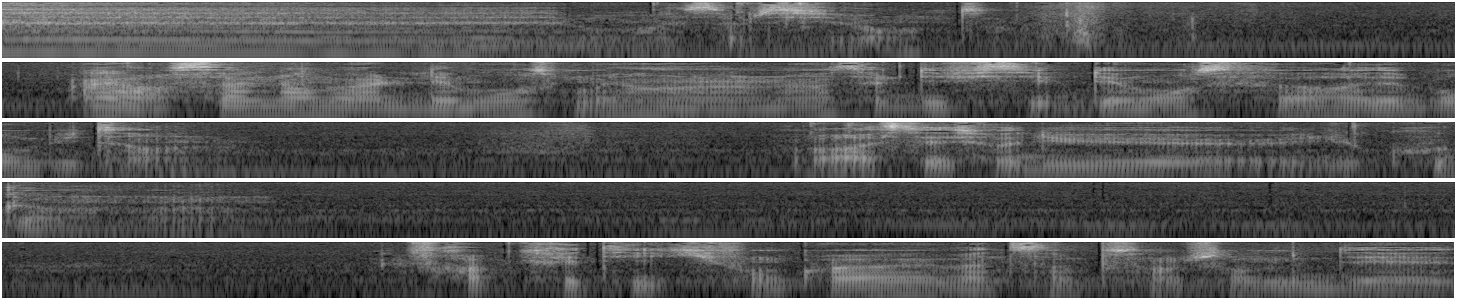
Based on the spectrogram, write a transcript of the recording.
Euh, bon, la salle suivante. Alors, salle normale, des monstres moyens, là, salle difficile, des monstres forts et de bons butins. On va rester sur du, euh, du cool. Hein. Frappe critique, ils font quoi 25% de chance de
